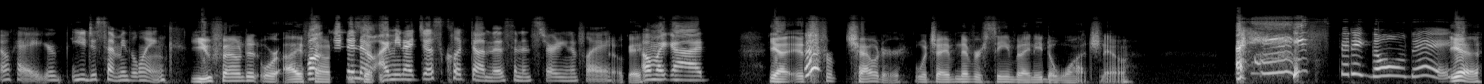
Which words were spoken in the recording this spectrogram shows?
Okay, you're you just sent me the link. You found it, or I Well, found no, it? no, no. I mean, I just clicked on this and it's starting to play. Okay. Oh my god. Yeah, it's from Chowder, which I have never seen, but I need to watch now. He's spitting the whole day. Yeah.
